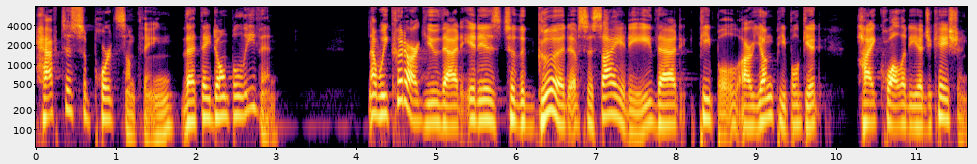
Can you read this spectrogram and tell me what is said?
have to support something that they don't believe in? Now, we could argue that it is to the good of society that people, our young people, get high quality education.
